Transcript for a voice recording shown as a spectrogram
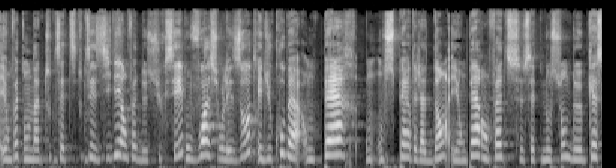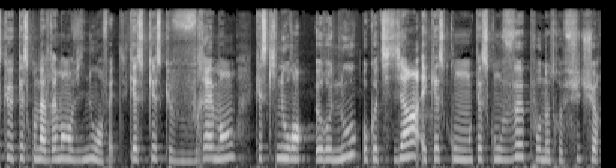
Et en fait on a toutes, cette, toutes ces idées en fait de succès qu'on voit sur les autres. Et du coup ben on perd, on se perd déjà dedans et on perd en fait cette notion de qu'est-ce que qu'est-ce qu'on a vraiment envie nous en fait. Qu'est-ce qu'est-ce que vraiment qu'est-ce qui nous rend heureux nous au quotidien et qu'est-ce qu'on qu'est-ce qu'on veut pour notre futur.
